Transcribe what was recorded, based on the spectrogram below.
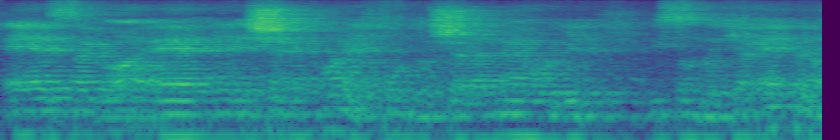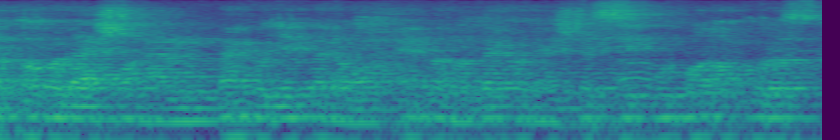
ehhez meg, a, e, és ennek van egy fontos eleme, hogy viszont, hogyha ebben a tagadásban állunk meg, vagy ebben a, ebben a dekadens beszédmódban, akkor azt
